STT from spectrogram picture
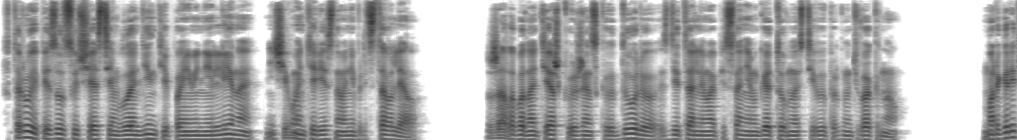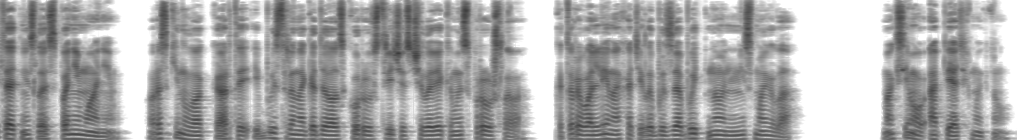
Второй эпизод с участием блондинки по имени Лена ничего интересного не представлял. Жалоба на тяжкую женскую долю с детальным описанием готовности выпрыгнуть в окно. Маргарита отнеслась с пониманием, раскинула карты и быстро нагадала скорую встречу с человеком из прошлого, которого Лена хотела бы забыть, но не смогла. Максимов опять хмыкнул,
